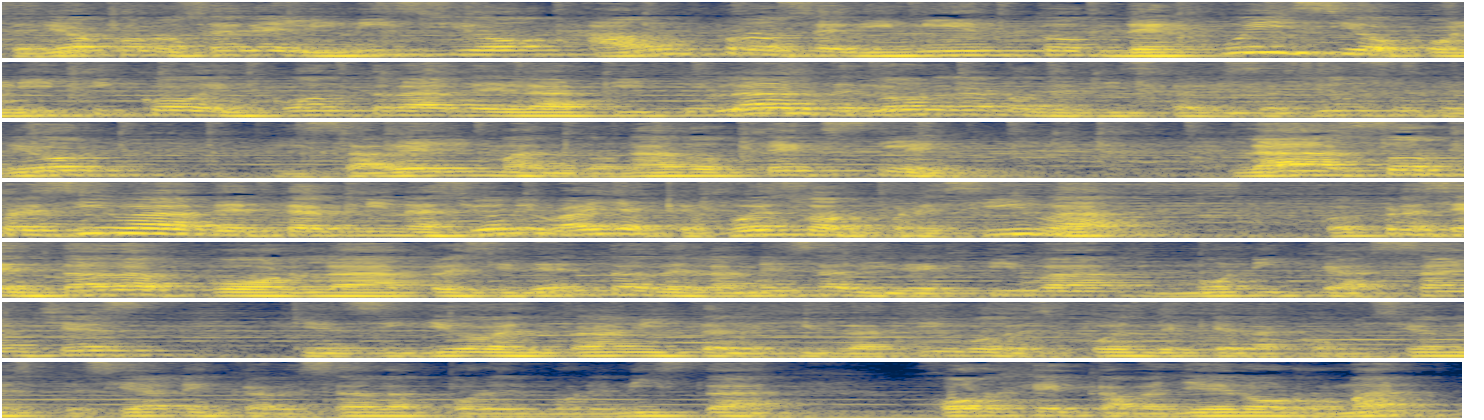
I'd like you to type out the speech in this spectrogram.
Se dio a conocer el inicio a un procedimiento de juicio político en contra de la titular del órgano de fiscalización superior, Isabel Maldonado Texle la sorpresiva determinación, y vaya que fue sorpresiva, fue presentada por la presidenta de la mesa directiva, Mónica Sánchez, quien siguió el trámite legislativo después de que la comisión especial encabezada por el morenista Jorge Caballero Román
